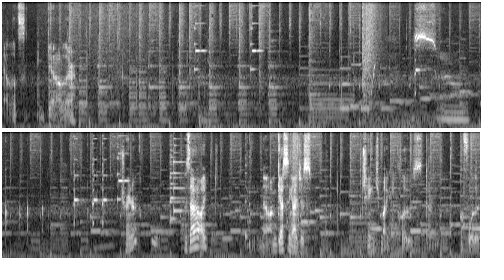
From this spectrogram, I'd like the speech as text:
Yeah, let's get out of there. So, trainer? Is that how I? No, I'm guessing I just changed my clothes during before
